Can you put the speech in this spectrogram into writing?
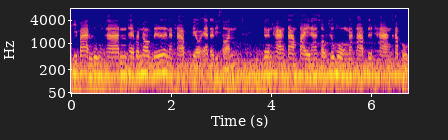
ที่บ้านลุงพานไทยบ้านนอกเด้อนะครับ เดี๋ยวแอดอดิสรเดินทางตามไปนะสองชั่วโมงนะครับ เดินทางครับผม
